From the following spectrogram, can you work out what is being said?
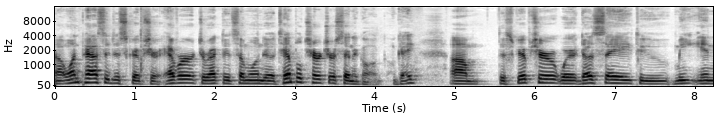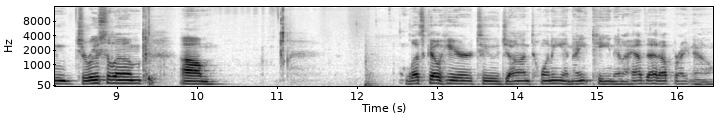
not one passage of scripture ever directed someone to a temple, church, or synagogue. Okay, um, the scripture where it does say to meet in Jerusalem. Um, let's go here to John 20 and 19, and I have that up right now.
